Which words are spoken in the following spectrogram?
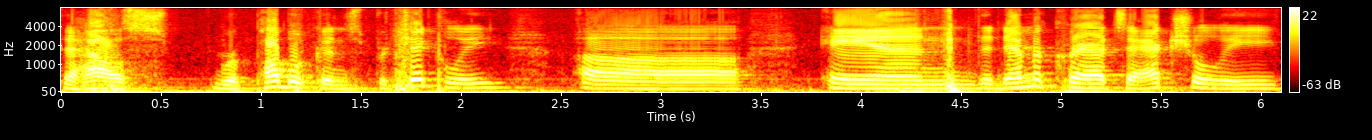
the House Republicans, particularly? Uh, and the Democrats actually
